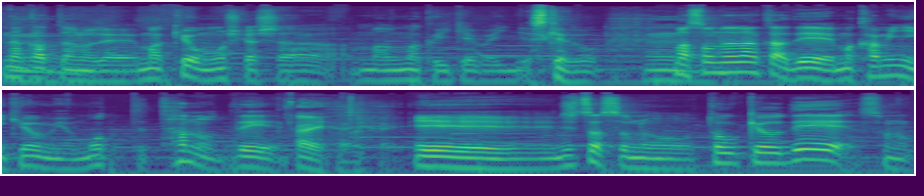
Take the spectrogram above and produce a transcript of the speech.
なかったので、まあ今日もしかしたらまあうまくいけばいいんですけど、うん。まあそんな中でまあ紙に興味を持ってたので、はいはいはい。えー実はその東京でその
